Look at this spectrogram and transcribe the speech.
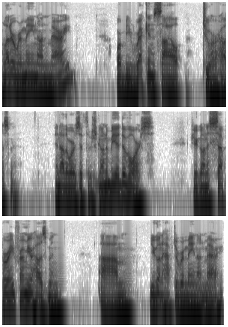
let her remain unmarried or be reconciled to her husband. In other words, if there's going to be a divorce, if you're going to separate from your husband, um, you're going to have to remain unmarried.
